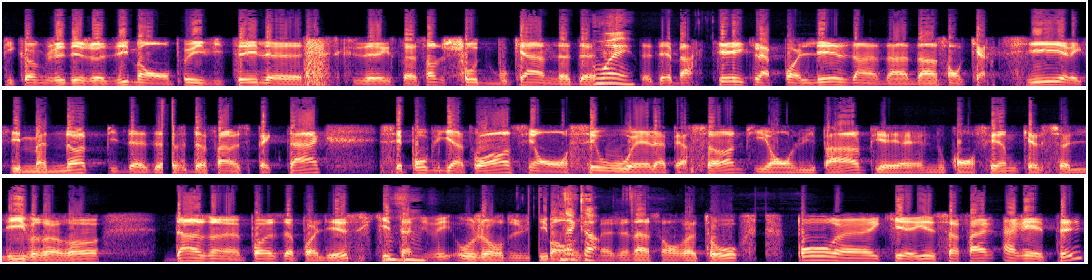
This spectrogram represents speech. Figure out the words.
Puis comme j'ai déjà dit, bon, on peut éviter le, excusez l'expression, le show de boucan, de, de, débarquer avec la police dans, dans, dans son quartier avec les menottes, puis de, de, faire un spectacle. C'est pas obligatoire si on sait où est la personne, puis on lui parle, puis elle nous confirme qu'elle se livrera dans un poste de police qui est mhm. arrivé aujourd'hui, bon, j'imagine à son retour, pour euh, se faire arrêter.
